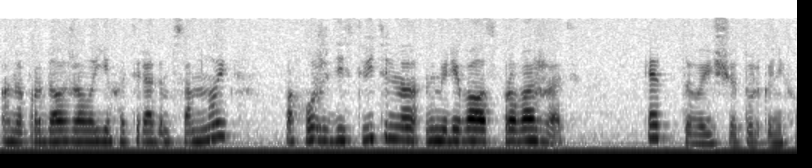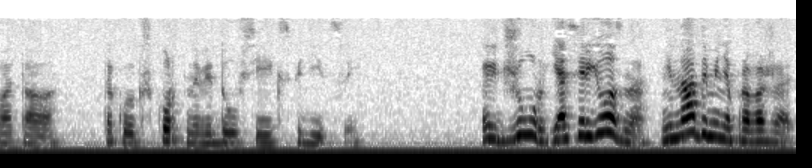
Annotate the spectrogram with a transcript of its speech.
Она продолжала ехать рядом со мной, похоже, действительно намеревалась провожать. Этого еще только не хватало. Такой эскорт на виду всей экспедиции. «Эй, Джур, я серьезно! Не надо меня провожать!»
